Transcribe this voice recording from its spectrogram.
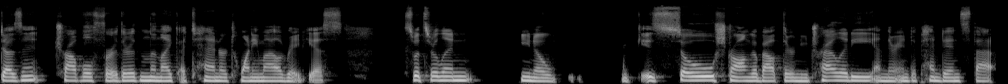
doesn't travel further than like a 10 or 20 mile radius. Switzerland, you know, is so strong about their neutrality and their independence that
